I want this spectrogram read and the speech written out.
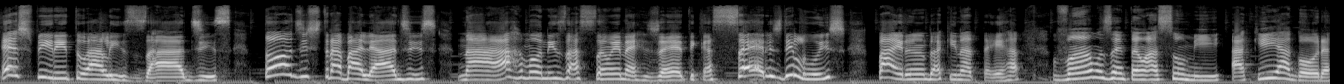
espiritualizados, todos trabalhados na harmonização energética, seres de luz pairando aqui na Terra, vamos então assumir aqui e agora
